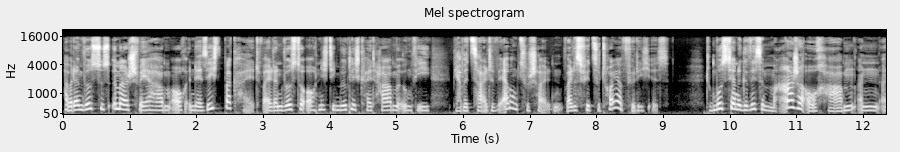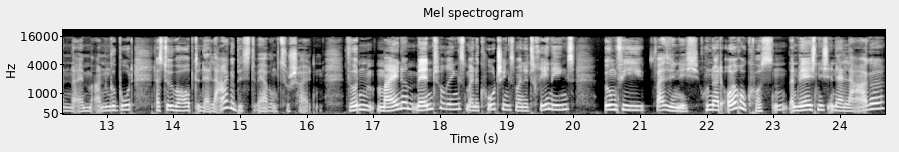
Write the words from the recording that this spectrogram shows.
Aber dann wirst du es immer schwer haben, auch in der Sichtbarkeit, weil dann wirst du auch nicht die Möglichkeit haben, irgendwie ja, bezahlte Werbung zu schalten, weil das viel zu teuer für dich ist. Du musst ja eine gewisse Marge auch haben an, an einem Angebot, dass du überhaupt in der Lage bist, Werbung zu schalten. Würden meine Mentorings, meine Coachings, meine Trainings irgendwie, weiß ich nicht, 100 Euro kosten, dann wäre ich nicht in der Lage,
